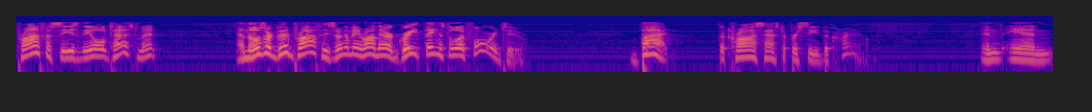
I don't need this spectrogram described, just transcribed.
prophecies of the Old Testament, and those are good prophecies. Don't get me wrong; they are great things to look forward to. But the cross has to precede the crown, and and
